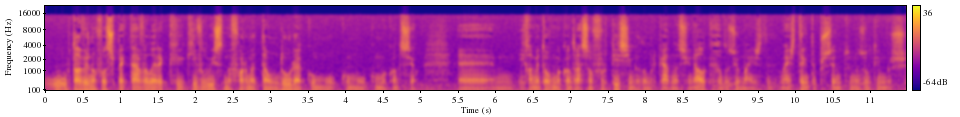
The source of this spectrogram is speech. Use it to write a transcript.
o, o, que talvez não fosse expectável era que, que, evoluísse de uma forma tão dura como, como, como aconteceu. Uh, e realmente houve uma contração fortíssima do mercado nacional, que reduziu mais de, mais de 30% nos últimos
